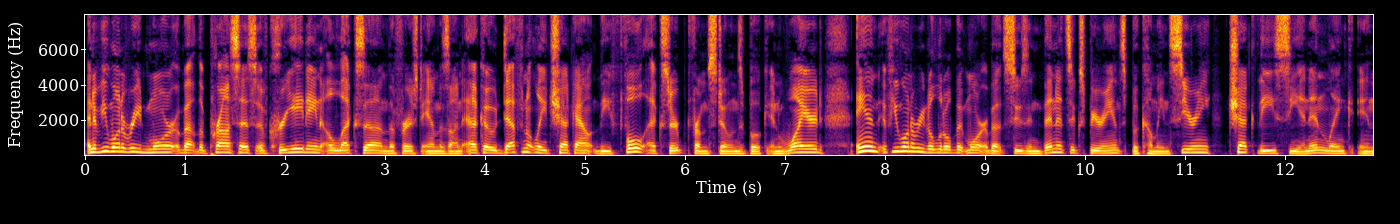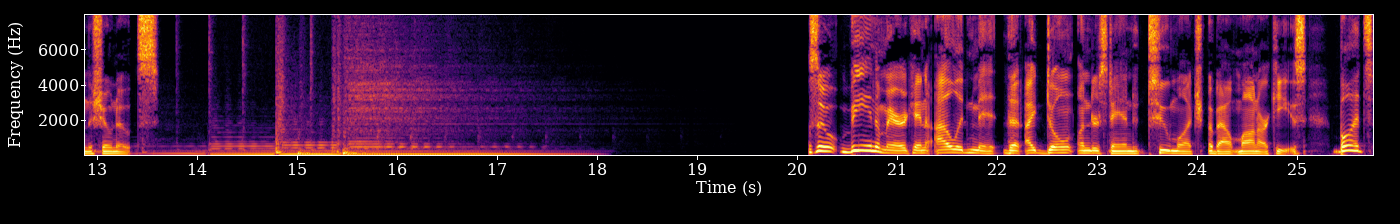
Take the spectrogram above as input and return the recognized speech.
And if you want to read more about the process of creating Alexa and the first Amazon Echo, definitely check out the full excerpt from Stone's book in Wired. And if you want to read a little bit more about Susan Bennett's experience becoming Siri, check the CNN link in the show notes. So, being American, I'll admit that I don't understand too much about monarchies, but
